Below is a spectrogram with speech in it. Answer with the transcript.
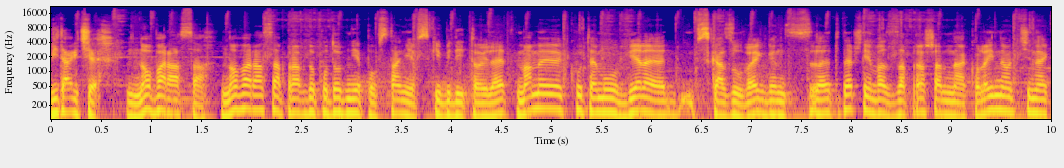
Witajcie, nowa rasa. Nowa rasa prawdopodobnie powstanie w Skibidi Toilet. Mamy ku temu wiele wskazówek, więc serdecznie Was zapraszam na kolejny odcinek.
